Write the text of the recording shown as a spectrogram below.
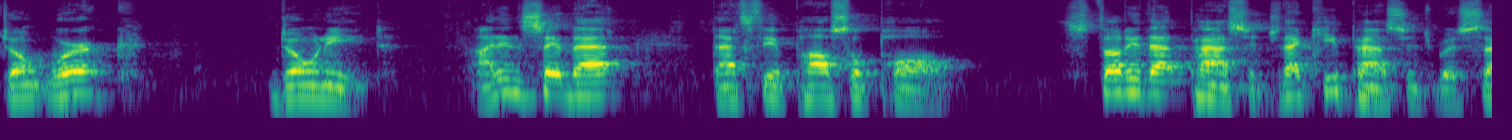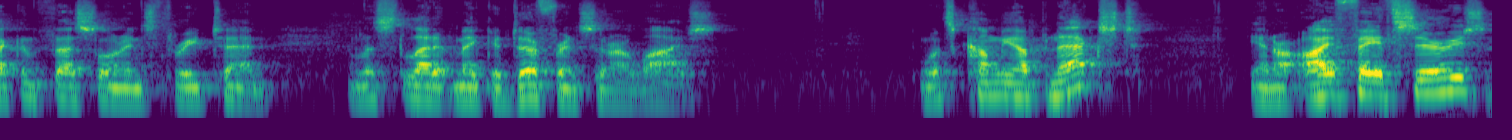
Don't work, don't eat. I didn't say that. That's the Apostle Paul. Study that passage. That key passage was Second Thessalonians 3.10. And let's let it make a difference in our lives. What's coming up next? In our iFaith series,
